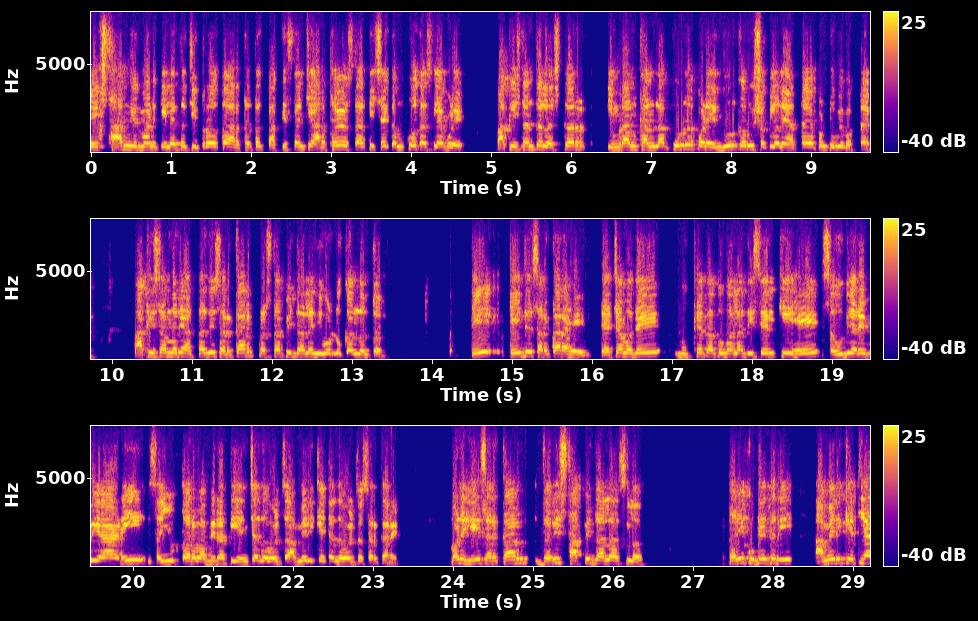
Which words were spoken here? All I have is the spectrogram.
एक स्थान निर्माण केल्याचं चित्र होतं. अर्थातच पाकिस्तानची अर्थव्यवस्था अतिशय कमकुवत असल्यामुळे पाकिस्तानचं लष्कर इम्रान खानला पूर्णपणे दूर करू शकलं नाही. आता आपण तुम्ही बघताय. पाकिस्तानमध्ये आता जे सरकार प्रस्थापित झालंय निवडणुकांनंतर ते ते जे सरकार आहे त्याच्यामध्ये मुख्यतः तुम्हाला दिसेल की हे सौदी अरेबिया आणि संयुक्त अरब अमिराती यांच्या जवळचं अमेरिकेच्या जवळचं सरकार आहे. पण हे सरकार जरी स्थापित झालं असलं तरी कुठेतरी अमेरिकेतल्या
